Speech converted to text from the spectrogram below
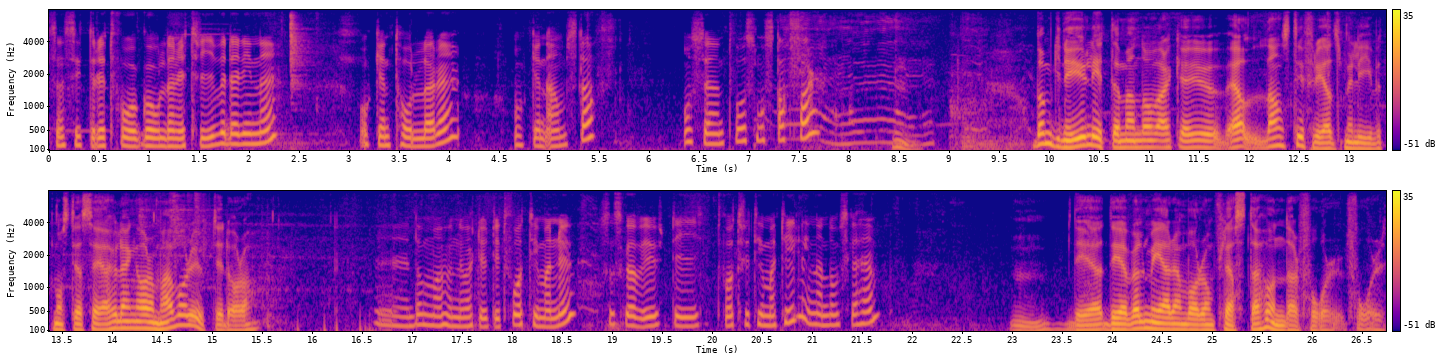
Sen sitter det två golden retriever där inne och en tollare och en amstaff och sen två små staffar. Mm. De gnyr lite men de verkar ju väldans tillfreds med livet måste jag säga. Hur länge har de här varit ute idag då? Eh, de har hunnit varit ute i två timmar nu. Så ska vi ut i två, tre timmar till innan de ska hem. Mm. Det, det, är väl mer än vad de flesta hundar får, får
